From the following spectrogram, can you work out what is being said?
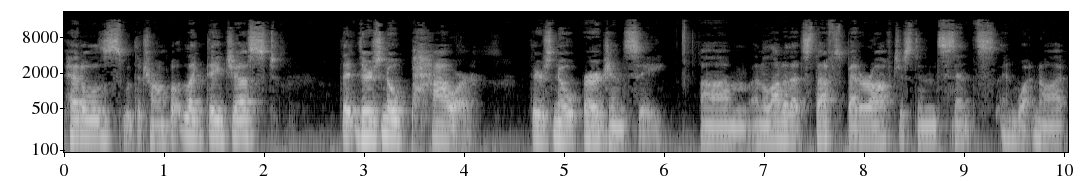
pedals with the trombone, like they just, there's no power, there's no urgency. Um, and a lot of that stuff's better off just in synths and whatnot.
